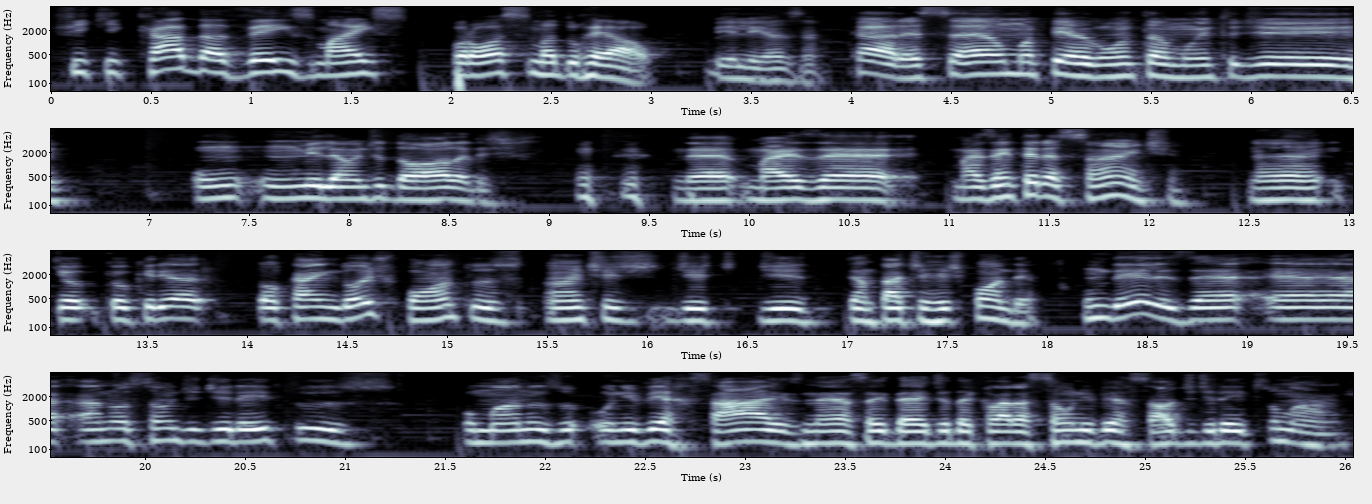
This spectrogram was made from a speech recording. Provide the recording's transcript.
fique cada vez mais próxima do real? Beleza. Cara, essa é uma pergunta muito de um, um milhão de dólares. né? mas, é, mas é interessante né, que, eu, que eu queria tocar em dois pontos antes de, de tentar te responder. Um deles é, é a noção de direitos humanos universais, né? essa ideia de declaração universal de direitos humanos.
